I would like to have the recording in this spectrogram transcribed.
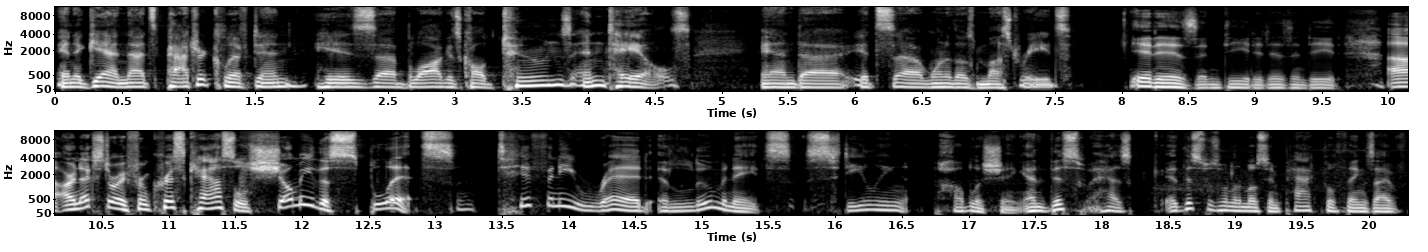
And again, that's Patrick Clifton. His uh, blog is called Tunes and Tales. And uh, it's uh, one of those must reads. It is indeed. It is indeed. Uh, our next story from Chris Castle Show Me the Splits. Tiffany Red illuminates stealing publishing. And this has this was one of the most impactful things I've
